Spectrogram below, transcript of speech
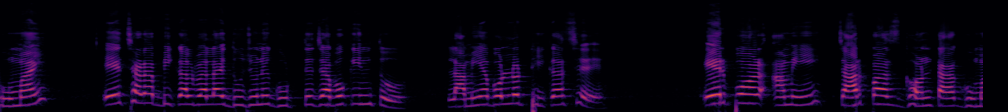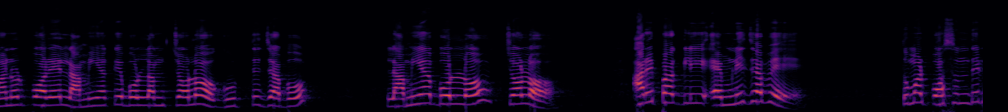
ঘুমাই, এছাড়া বিকালবেলায় দুজনে ঘুরতে যাব কিন্তু। লামিয়া বলল, ঠিক আছে। এরপর আমি চার পাঁচ ঘণ্টা ঘুমানোর পরে লামিয়াকে বললাম, চলো ঘুরতে যাব। লামিয়া বলল, চলো। আরে পাগলি, এমনি যাবে? তোমার পছন্দের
